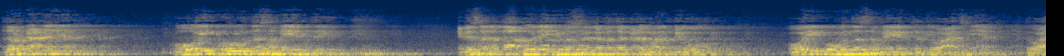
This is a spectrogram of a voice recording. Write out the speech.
അതുകൊണ്ടാണ് കോയി കൂവുന്ന സമയത്ത് അലൈഹി തങ്ങൾ പറഞ്ഞു കോയി കൂവുന്ന സമയത്ത് ദുആ ചെയ്യാൻ. ദുആ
